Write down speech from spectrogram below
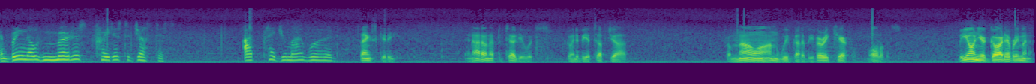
and bring those murderous traitors to justice. I pledge you my word. Thanks, Kitty. And I don't have to tell you it's going to be a tough job. From now on, we've got to be very careful, all of us. Be on your guard every minute.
